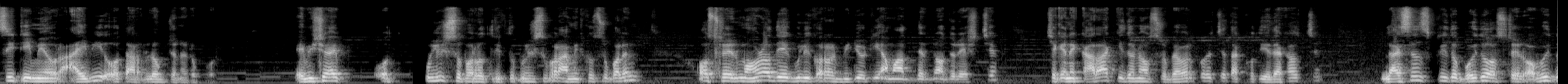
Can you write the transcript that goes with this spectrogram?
সিটি মেয়র আইবি ও তার লোকজনের উপর। এ বিষয়ে পুলিশ সুপার, অতিরিক্ত পুলিশ সুপার আমির খসরু বলেন, অস্ত্রের মহড়া দিয়ে গুলি করার ভিডিওটি আমাদের নজরে এসছে। সেখানে কারা কী ধরনের অস্ত্র ব্যবহার করেছে তা খতিয়ে দেখা হচ্ছে। লাইসেন্সকৃত বৈধ অস্ত্রের অবৈধ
